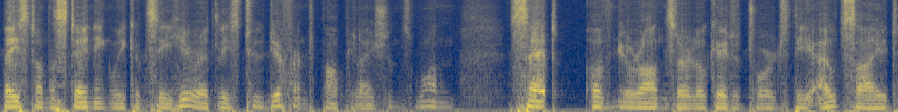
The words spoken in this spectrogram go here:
based on the staining we can see here at least two different populations. One set of neurons are located towards the outside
